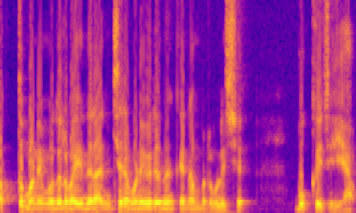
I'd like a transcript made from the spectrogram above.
പത്ത് മണി മുതൽ വൈകുന്നേരം അഞ്ചര മണി വരെ നിങ്ങൾക്ക് നമ്പർ വിളിച്ച് ബുക്ക് ചെയ്യാം.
